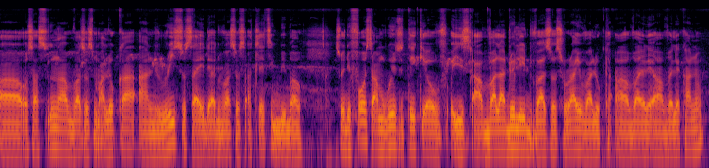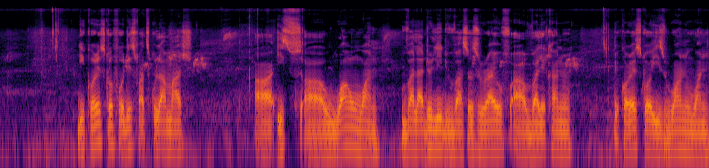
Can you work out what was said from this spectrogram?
uh, Osasuna versus Mallorca and Real Sociedad versus Athletic Bilbao. So the first I'm going to take care of is uh, Valladolid versus Rayo Vallecano. Uh, Vallecano. The correct score for this particular match uh, is uh, 1-1. Valladolid versus Rayo uh, Vallecano. The correct score is 1-1.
